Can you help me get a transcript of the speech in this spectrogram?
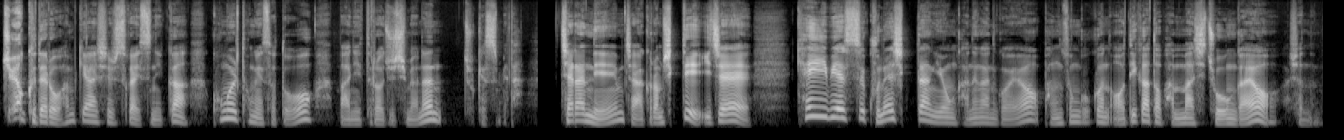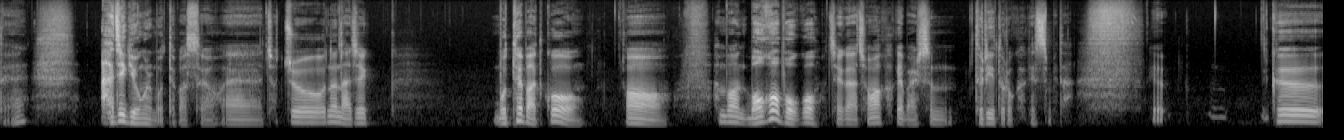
쭉 그대로 함께 하실 수가 있으니까 콩을 통해서도 많이 들어주시면 좋겠습니다. 제라님, 자, 그럼 식디, 이제 KBS 구내식당 이용 가능한 거예요? 방송국은 어디가 더 밥맛이 좋은가요? 하셨는데, 아직 이용을 못 해봤어요. 예, 첫 주는 아직 못 해봤고, 어, 한번 먹어보고 제가 정확하게 말씀드리도록 하겠습니다. 그,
